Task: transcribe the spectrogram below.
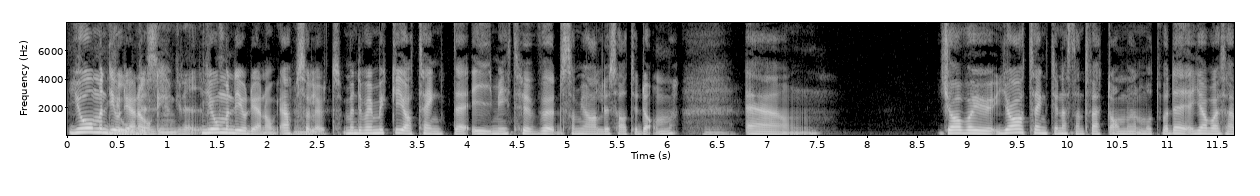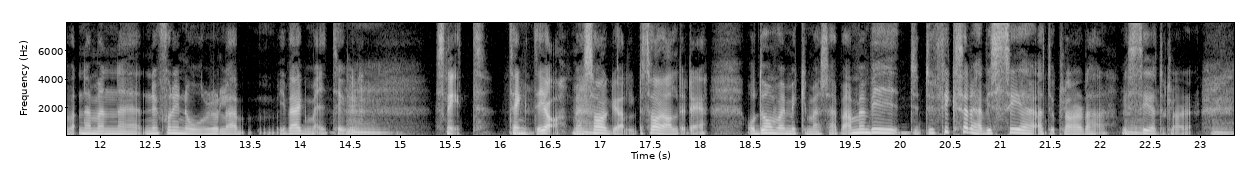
Jo men det gjorde, jag gjorde nog. sin grej? liksom? Mm. Jo men det gjorde jag nog, absolut. Men det var mycket jag tänkte i mitt huvud som jag aldrig sa till dem. Mm. Ehm, jag, var ju, jag tänkte nästan tvärtom mot vad dig. Jag var så här, nej men eh, nu får ni nog rulla iväg mig till Mm. snitt. Tänkte jag, men jag Mm. sa ju aldrig, sa ju aldrig det. Och de var ju mycket mer så här, "Ja, men vi, du, du fixar det här, vi ser att du klarar det här. Vi Mm. ser att du klarar det. Mm.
